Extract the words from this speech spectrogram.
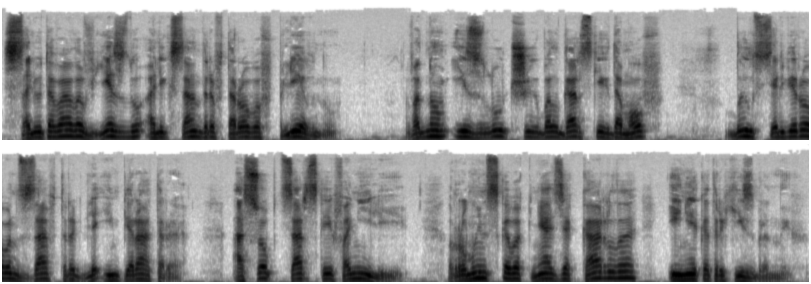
салютовала въезду Александра II в Плевну. В одном из лучших болгарских домов был сервирован завтрак для императора, особ царской фамилии, румынского князя Карла и некоторых избранных.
